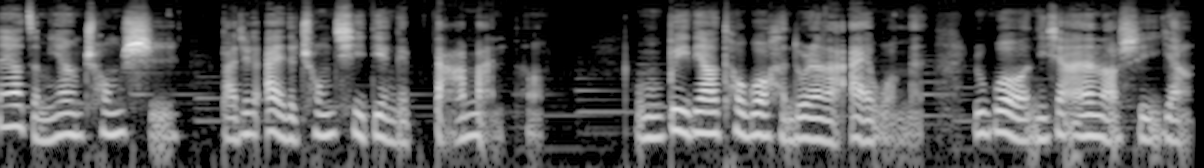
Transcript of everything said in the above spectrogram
那要怎么样充实，把这个爱的充气垫给打满？哈，我们不一定要透过很多人来爱我们。如果你像安安老师一样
